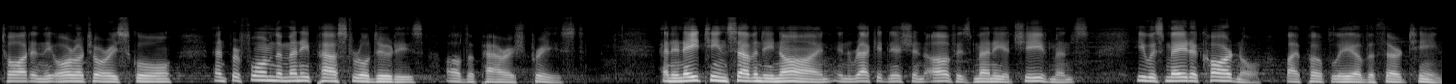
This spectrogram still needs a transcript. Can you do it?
taught in the oratory school, and performed the many pastoral duties of the parish priest and in 1879, in recognition of his many achievements, he was made a cardinal by Pope Leo XIII.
